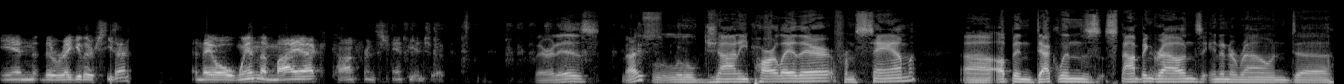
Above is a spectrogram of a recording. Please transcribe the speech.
in the regular season, and they will win the MIAC Conference Championship. There it is. Nice. Little Johnny parlay there from Sam. Uh, up in Declan's stomping grounds in and around uh,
